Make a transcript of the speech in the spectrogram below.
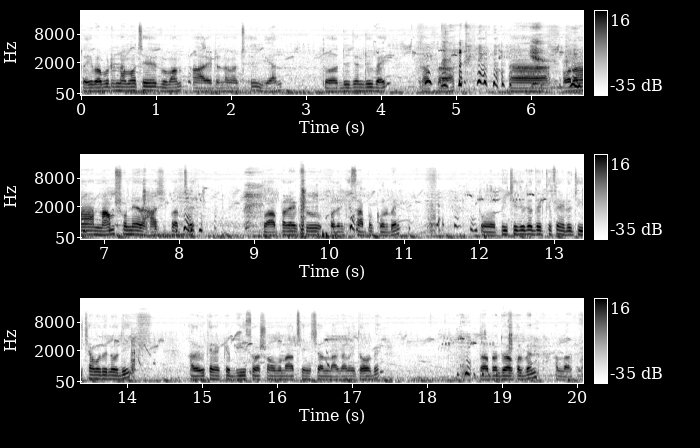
তো এই বাবুটার নাম হচ্ছে রোমান আর এটার নাম হচ্ছে রিয়ান। তো দুজন দুই ভাই আপনারা ওরা নাম শুনে হাসি পাচ্ছে। তো আপনারা একটু ওদেরকে সাপোর্ট করবেন। তো পিছিয়ে যেটা দেখতেছেন, এটা হচ্ছে ইচ্ছামতো নদী। আর ওইখানে একটা ব্রিজ হওয়ার সম্ভাবনা আছে ইনশাল্লাহ আগামীতে হবে। তো আপনারা দোয়া করবেন। আল্লাহ হাফিজ।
